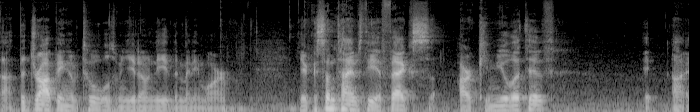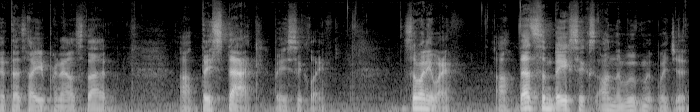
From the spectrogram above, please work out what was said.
uh, the dropping of tools when you don't need them anymore. Because yeah, sometimes the effects are cumulative, uh, if that's how you pronounce that. Uh, they stack, basically. So anyway, uh, that's some basics on the movement widget.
